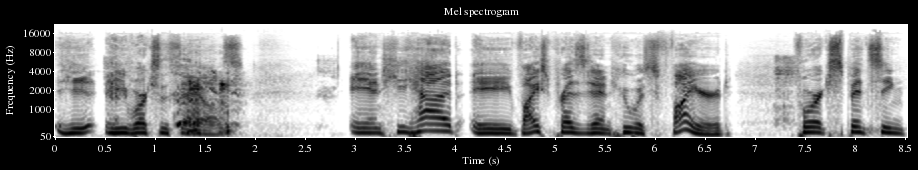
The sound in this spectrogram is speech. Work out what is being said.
he he works in sales, and he had a vice president who was fired for expensing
